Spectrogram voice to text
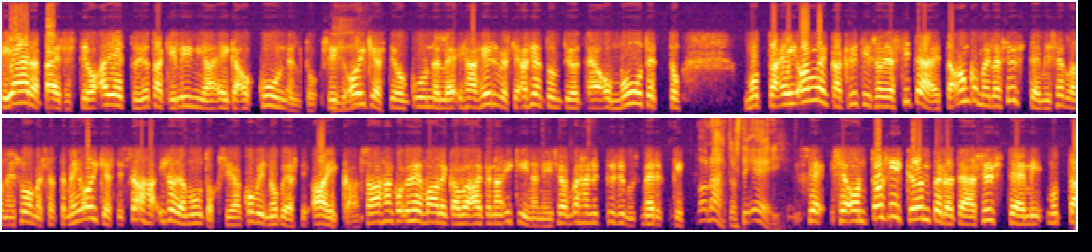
jääräpäisesti on ajettu jotakin linjaa eikä ole kuunneltu. Siis Mm. oikeasti on kuunnelle ihan hirveästi asiantuntijoita ja on muutettu, mutta ei ollenkaan kritisoida sitä, että onko meillä systeemi sellainen Suomessa, että me ei oikeasti saada isoja muutoksia kovin nopeasti aikaan. Saahanko yhden vaalikauden aikana ikinä, niin se on vähän nyt kysymysmerkki. No nähtävästi ei. Se, se on tosi kömpelö tämä systeemi, mutta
